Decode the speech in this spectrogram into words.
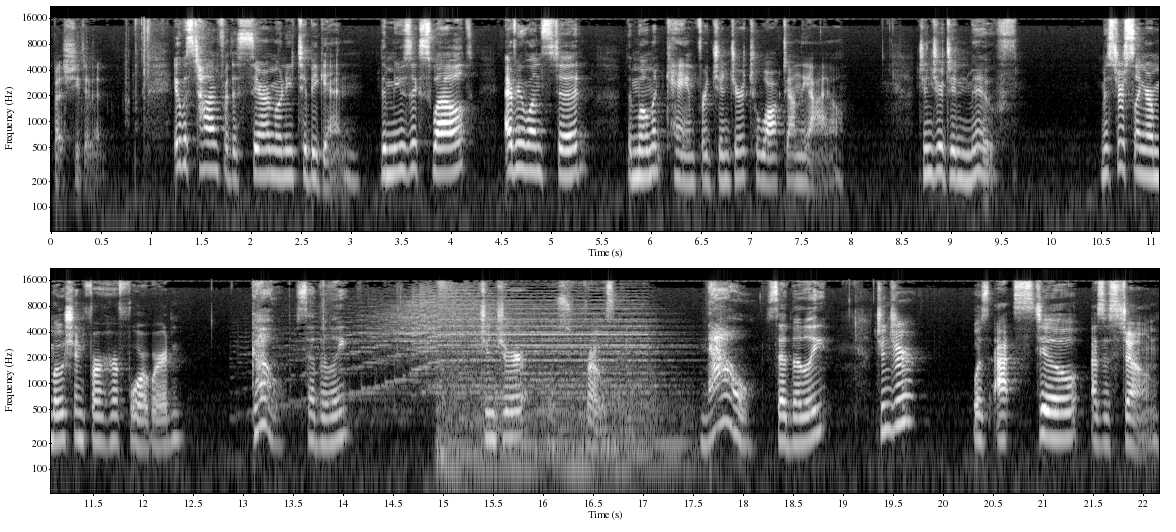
but she didn't. It was time for the ceremony to begin. The music swelled, everyone stood. The moment came for Ginger to walk down the aisle. Ginger didn't move. Mr. Slinger motioned for her forward. Go, said Lilly. Ginger was frozen. Now, said Lilly. Ginger was as still as a stone.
